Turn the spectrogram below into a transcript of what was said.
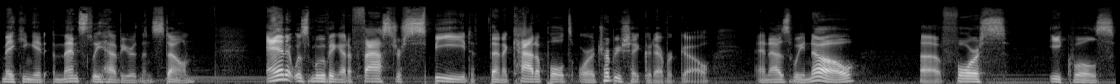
making it immensely heavier than stone and it was moving at a faster speed than a catapult or a trebuchet could ever go. And as we know, uh, force equals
